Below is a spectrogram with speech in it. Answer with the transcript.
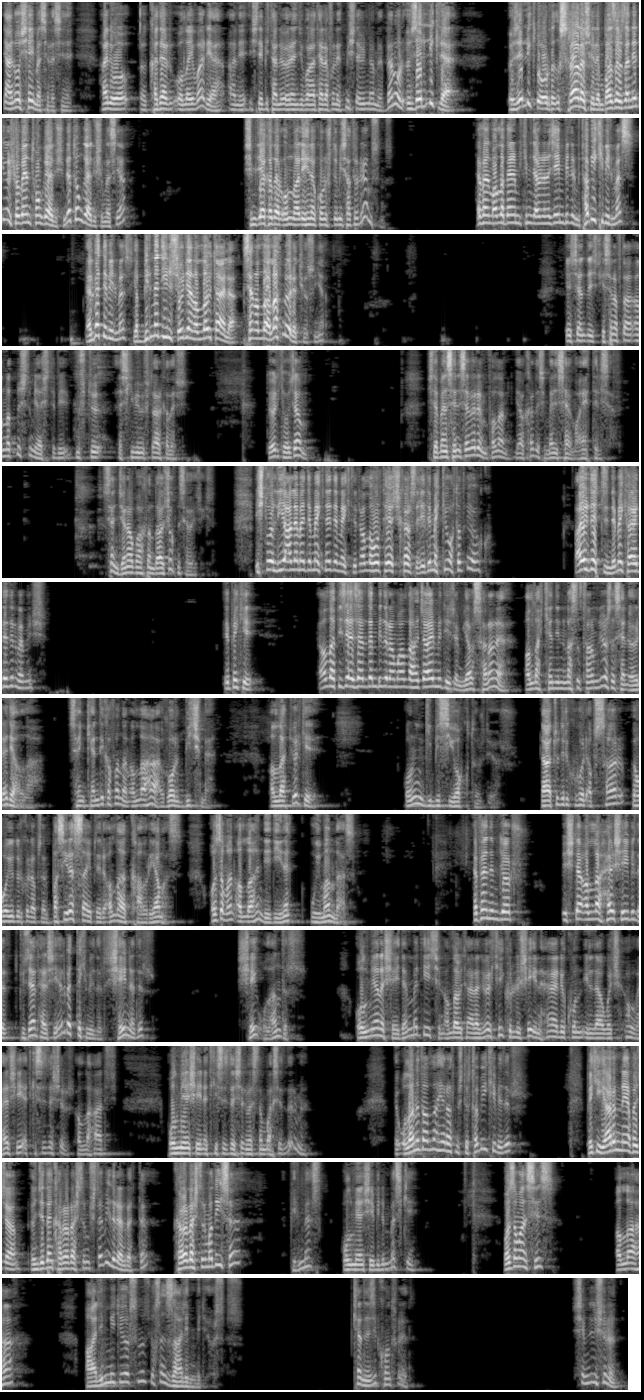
Yani o şey meselesini. Hani o e, kader olayı var ya hani işte bir tane öğrenci bana telefon etmiş de bilmem ne. Ben onu özellikle özellikle orada ısrarla söyleyeyim. Bazıları zannediyor ki ben Tonga'ya düşüm. Ne Tonga'ya düşürmesi ya? Şimdiye kadar onun aleyhine konuştuğumu hiç hatırlıyor musunuz? Efendim Allah benim kiminle evleneceğimi bilir mi? Tabii ki bilmez. Elbette bilmez. Ya bilmediğini söyleyen Allahü Teala. Sen Allah'a laf mı öğretiyorsun ya? Geçen de geçen hafta anlatmıştım ya işte bir müftü eski bir müftü arkadaş. Diyor ki hocam işte ben seni severim falan. Ya kardeşim beni sevme ayetleri sev. Sen Cenab-ı Hak'tan daha çok mu seveceksin? İşte o liyaleme demek ne demektir? Allah ortaya çıkarsın. E demek ki ortada yok. Ayırt ettin demek ayırt edilmemiş. E peki Allah bizi ezelden bilir ama Allah'a cahil mi diyeceğim? Ya sana ne? Allah kendini nasıl tanımlıyorsa sen öyle de Allah'a. Sen kendi kafandan Allah'a rol biçme. Allah diyor ki onun gibisi yoktur diyor. La tudrikuhul absar ve huve yudrikul absar. Basiret sahipleri Allah'ı kavrayamaz. O zaman Allah'ın dediğine uyman lazım. Efendim diyor işte Allah her şeyi bilir. Güzel her şeyi elbette ki bilir. Şey nedir? Şey olandır. Olmayana şey denmediği için Allahü Teala diyor ki küllü şeyin halikun illa vechehu. Her şey etkisizleşir Allah hariç. Olmayan şeyin etkisizleştirmesinden bahsedilir mi? E, olanı da Allah yaratmıştır. Tabii ki bilir. Peki yarın ne yapacağım? Önceden kararlaştırmış da bilir elbette. Kararlaştırmadıysa bilmez. Olmayan şey bilinmez ki. O zaman siz Allah'a alim mi diyorsunuz yoksa zalim mi diyorsunuz? Kendinizi bir kontrol edin. Şimdi düşünün.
